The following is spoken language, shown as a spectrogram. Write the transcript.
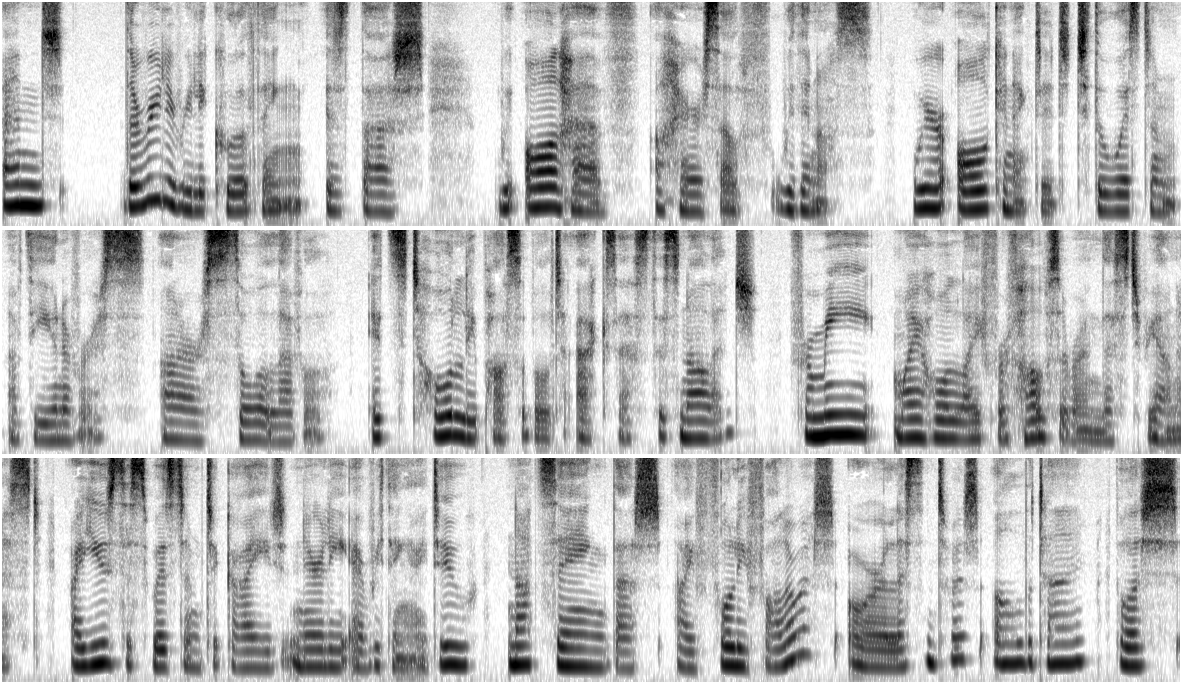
And the really, really cool thing is that we all have a higher self within us. We're all connected to the wisdom of the universe on our soul level. It's totally possible to access this knowledge. For me, my whole life revolves around this, to be honest. I use this wisdom to guide nearly everything I do. Not saying that I fully follow it or listen to it all the time, but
